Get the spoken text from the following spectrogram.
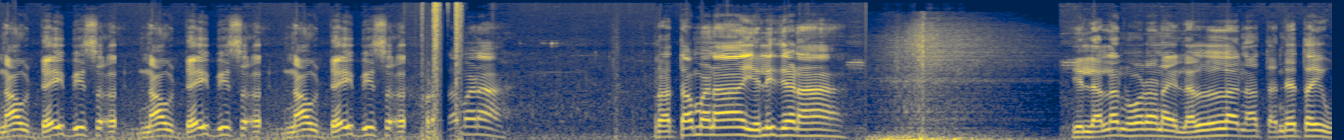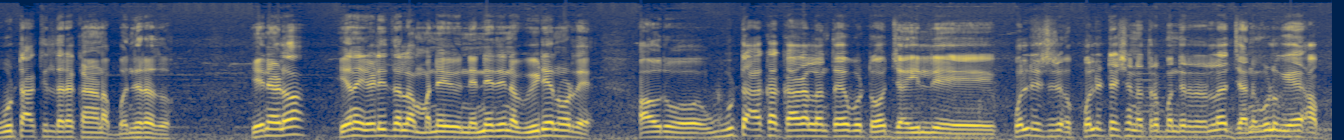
ನಾವು ಡೈ ಬೀಸ್, ನಾವು ಡೈ ಬೀಸ್, ನಾವು ಡೈ ಬೀಸ್. ಪ್ರಥಮಣ ಪ್ರಥಮಣ ಎಲ್ಲಿದೆಯಣ ಇಲ್ಲೆಲ್ಲ ನೋಡೋಣ. ಇಲ್ಲೆಲ್ಲ ನಾವು ತಂದೆ ತಾಯಿ ಊಟ ಆಗ್ತಿಲ್ದಾರೆ ಕಾಣೋಣ ಬಂದಿರೋದು. ಏನು ಹೇಳು? ಏನೋ ಹೇಳಿದ್ದಲ್ಲ ಮನೆ ನೆನ್ನೆ ದಿನ ವೀಡಿಯೋ ನೋಡಿದೆ. ಅವರು ಊಟ ಹಾಕೋಕ್ಕಾಗಲ್ಲ ಅಂತ ಹೇಳ್ಬಿಟ್ಟು ಜ, ಇಲ್ಲಿ ಪೊಲೀಸ್ ಪೊಲೀಸ್ ಸ್ಟೇಷನ್ ಹತ್ರ ಬಂದಿರೋರೆಲ್ಲ ಜನಗಳಿಗೆ ಅಪ್ಪ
